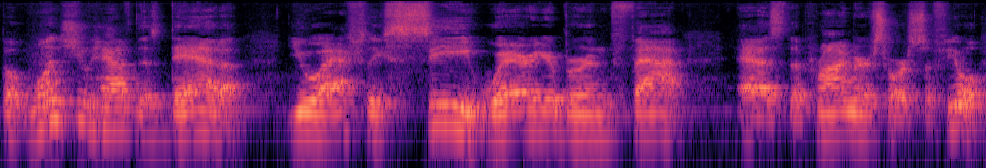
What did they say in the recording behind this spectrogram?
But once you have this data, you will actually see where you're burning fat as the primary source of fuel.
